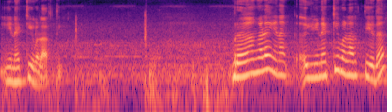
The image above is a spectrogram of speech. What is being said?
ഇണക്കി വളർത്തി. മൃഗങ്ങളെ ഇണ ഇണക്കി വളർത്തിയത്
